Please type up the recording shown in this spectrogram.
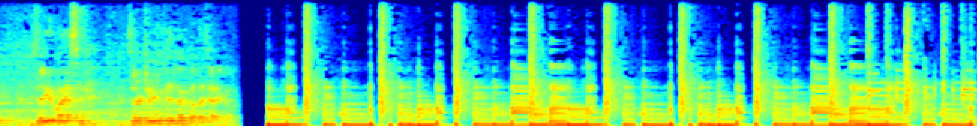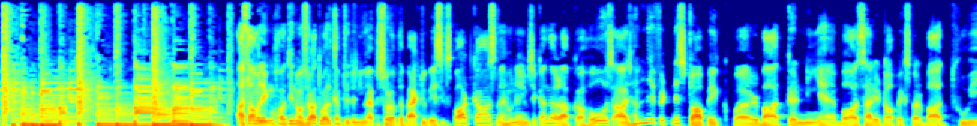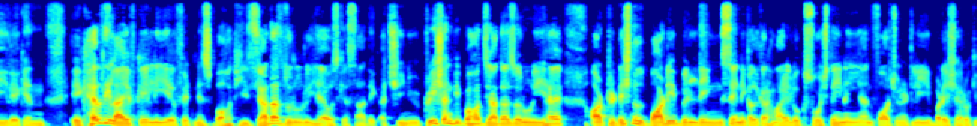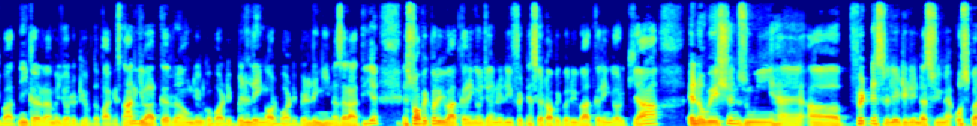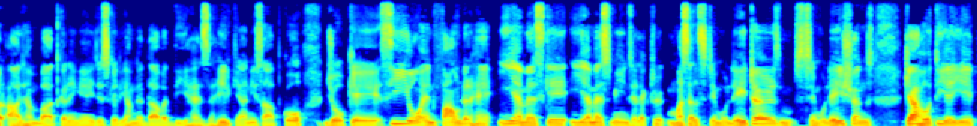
ظہیر بھائی سے، ذرا ٹرین کے تک پتہ جائے گا۔ السلام علیکم خواتین حضرات welcome to the new episode of the back to basics podcast میں ہوں نعیم سکندر، آپ کا ہوسٹ آج ہم نے فٹنس ٹاپک پر بات کرنی ہے۔ بہت سارے ٹاپکس پر بات ہوئی، لیکن ایک ہیلدی لائف کے لیے فٹنس بہت ہی زیادہ ضروری ہے۔ اس کے ساتھ ایک اچھی نیوٹریشن بھی بہت زیادہ ضروری ہے۔ اور ٹریڈیشنل باڈی بلڈنگ سے نکل کر ہمارے لوگ سوچتے ہی نہیں ہیں۔ انفارچونیٹلی بڑے شہروں کی بات نہیں کر رہا۔ میجورٹی آف دا پاکستان کی بات کر رہا ہوں، جن کو باڈی بلڈنگ اور باڈی بلڈنگ ہی نظر آتی ہے۔ اس ٹاپک پر بھی بات کریں گے اور جنرلی فٹ فٹنس کے ٹاپک پر بھی بات کریں گے اور کیا انوویشنز ہوئی ہیں فٹنس ریلیٹڈ انڈسٹری میں اس پر آج ہم بات کریں گے، جس کے لیے ہم نے دعوت دی ہے ظہیر کیانی صاحب کو، جو کہ سی او اینڈ فاؤنڈر ہیں ای ایم ایس کے۔ E M S means electric muscle stimulators stimulations کیا ہوتی ہے یہ؟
